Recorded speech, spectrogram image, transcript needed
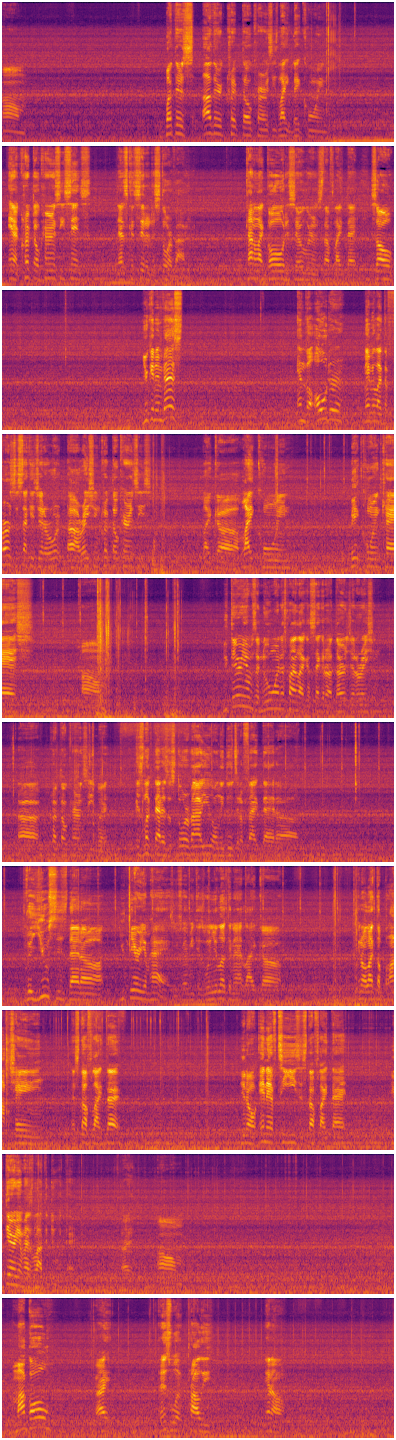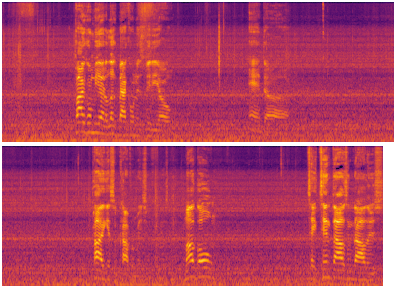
Um, but there's other cryptocurrencies like Bitcoin in a cryptocurrency sense that's considered a store value. Kind of like gold and silver and stuff like that. So you can invest in the older, maybe like the first or second generation cryptocurrencies, like uh, Litecoin, Bitcoin Cash. Um, Ethereum is a new one. That's probably like a second or third generation uh, cryptocurrency, but it's looked at as a store value only due to the fact that uh, the uses that uh, Ethereum has. You feel me? Because when you're looking at like, uh, you know, like the blockchain and stuff like that, you know, NFTs and stuff like that, Ethereum has a lot to do with that, right? Um, my goal, right? This would probably, you know, probably gonna be able to look back on this video and uh, probably get some confirmation for this. My goal: take ten thousand dollars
